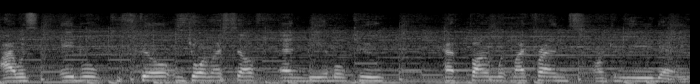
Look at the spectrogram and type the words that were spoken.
I was able to still enjoy myself and be able to have fun with my friends on Community Day.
